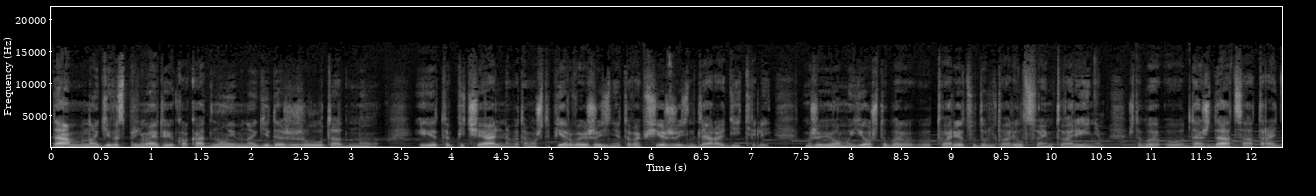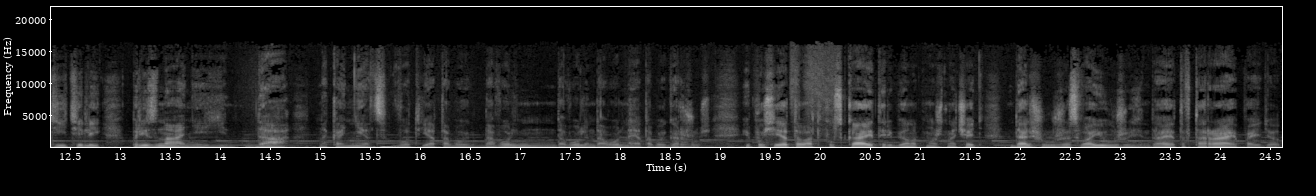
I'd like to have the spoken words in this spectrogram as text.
Да, многие воспринимают ее как одну, и многие даже живут одну. И это печально, потому что первая жизнь это вообще жизнь для родителей. Мы живем ее, чтобы Творец удовлетворил своим творением, чтобы э, дождаться от родителей признания. Да, наконец, вот я тобой доволен, доволен, довольна, я тобой горжусь. И после этого отпускает, и ребенок может начать дальше уже свою жизнь. Да, это вторая пойдет.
